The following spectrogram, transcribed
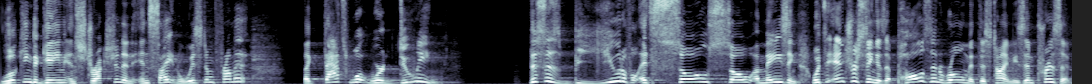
looking to gain instruction and insight and wisdom from it? Like, that's what we're doing. This is beautiful. It's so, so amazing. What's interesting is that Paul's in Rome at this time. He's in prison.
